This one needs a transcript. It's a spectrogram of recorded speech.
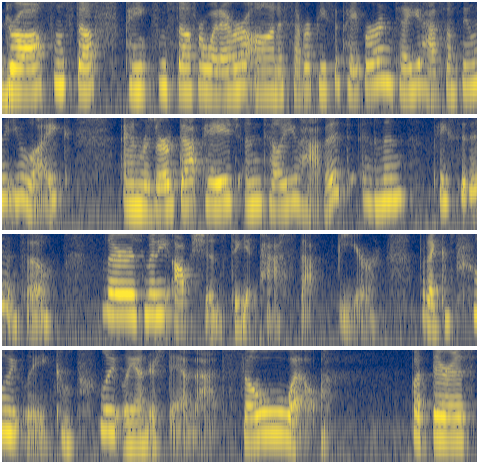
draw some stuff paint some stuff or whatever on a separate piece of paper until you have something that you like and reserve that page until you have it and then paste it in. So there's many options to get past that fear, but I completely, completely understand that so well. But there is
